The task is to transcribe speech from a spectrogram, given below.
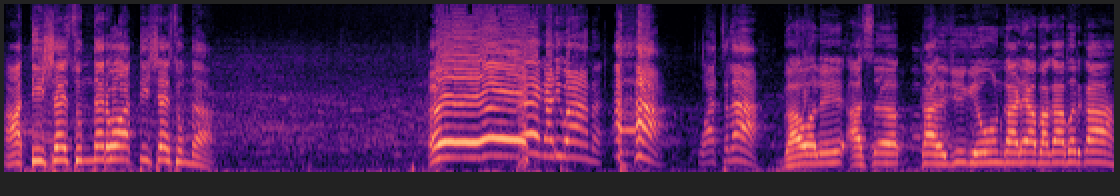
अतिशय सुंदर व अतिशय सुंदर. गाडीवान. वाचला. गाववाले असं काळजी घेऊन गाड्या बघा बर का.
